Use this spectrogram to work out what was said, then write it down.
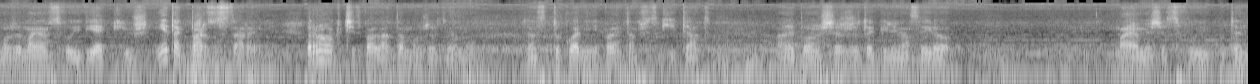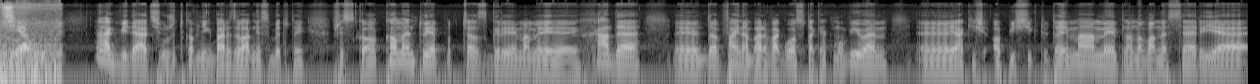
może mają swój wiek już nie tak bardzo stare, nie? Rok czy dwa lata może temu. Teraz dokładnie nie pamiętam wszystkich dat, ale powiem szczerze, że te gry na serio mają jeszcze swój potencjał. No jak widać, użytkownik bardzo ładnie sobie tutaj wszystko komentuje podczas gry. Mamy HD, y, do, fajna barwa głosu, tak jak mówiłem. y, Jakiś opisik tutaj mamy, planowane serie,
